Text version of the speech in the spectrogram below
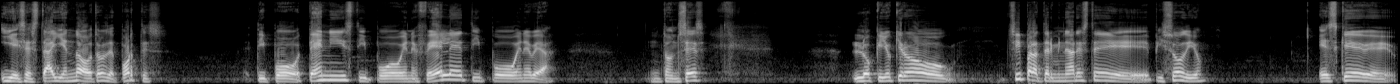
y se está yendo a otros deportes, tipo tenis, tipo NFL, tipo NBA. Entonces, lo que yo quiero, sí, para terminar este episodio, es que,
